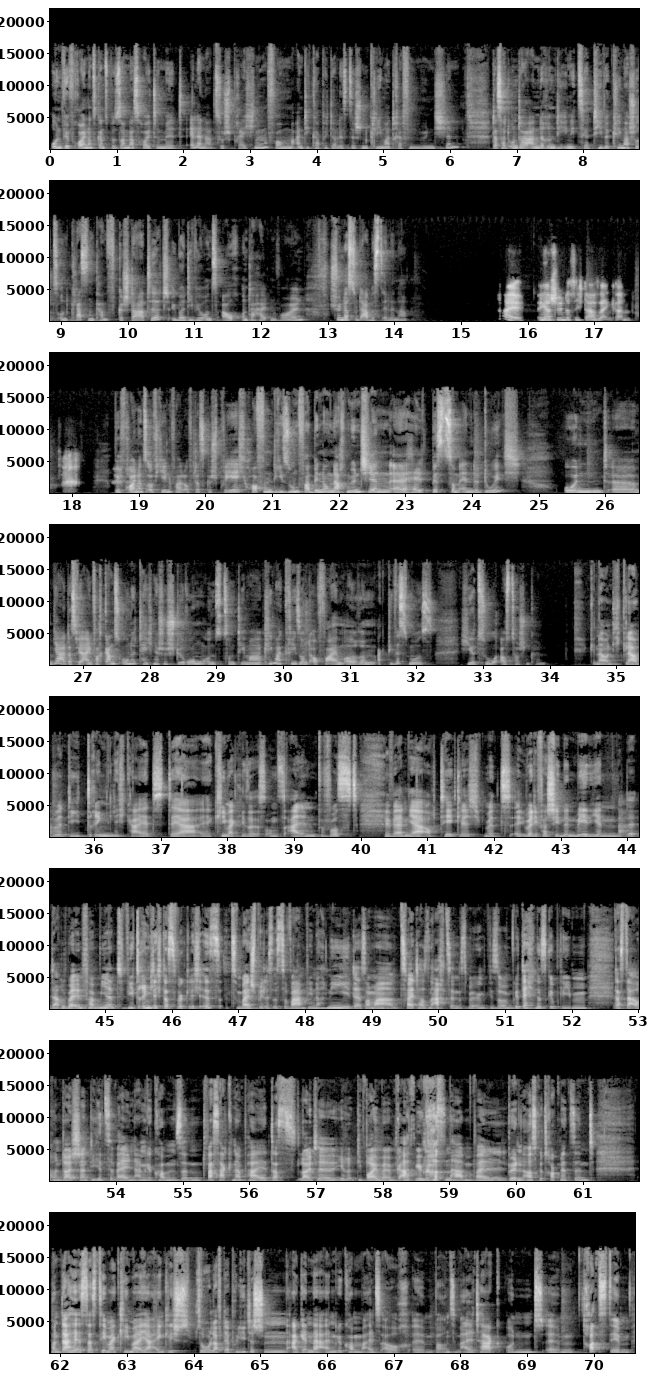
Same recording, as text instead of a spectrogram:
Und wir freuen uns ganz besonders heute mit Elena zu sprechen vom antikapitalistischen Klimatreffen München. Das hat unter anderem die Initiative Klimaschutz und Klassenkampf gestartet, über die wir uns auch unterhalten wollen. Schön, dass du da bist, Elena. Hi, ja, schön, dass ich da sein kann. Wir freuen uns auf jeden Fall auf das Gespräch, hoffen, die Zoom-Verbindung nach München äh, hält bis zum Ende durch. Und äh, ja, dass wir einfach ganz ohne technische Störungen uns zum Thema Klimakrise und auch vor allem eurem Aktivismus hierzu austauschen können. Genau, und ich glaube, die Dringlichkeit der äh, Klimakrise ist uns allen bewusst. Wir werden ja auch täglich mit äh, über die verschiedenen Medien äh, darüber informiert, wie dringlich das wirklich ist. Zum Beispiel, es ist so warm wie noch nie. Der Sommer 2018 ist mir irgendwie so im Gedächtnis geblieben, dass da auch in Deutschland die Hitzewellen angekommen sind, Wasserknappheit, dass Leute ihre, die Bäume im Garten gegossen haben, weil Böden ausgetrocknet sind. Von daher ist das Thema Klima ja eigentlich sowohl auf der politischen Agenda angekommen als auch ähm, bei uns im Alltag. Und ähm, trotzdem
